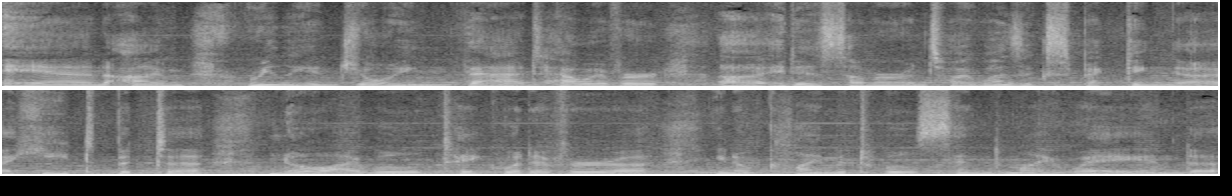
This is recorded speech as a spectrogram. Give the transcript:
and I'm really enjoying that. However, it is summer, and so I was expecting heat, but uh, no, I will take whatever uh, you know climate will send my way and uh,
